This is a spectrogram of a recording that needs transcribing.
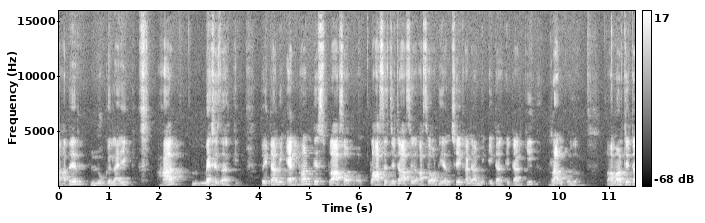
তাদের লুক লাইক আর মেসেজ আরকি। তো এটা আমি অ্যাডভান্টেজ প্লাস প্লাস যেটা আছে, আছে অডিয়েন্স সেখানে আমি এটা, এটা আরকি রান করলাম। আমার যেটা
